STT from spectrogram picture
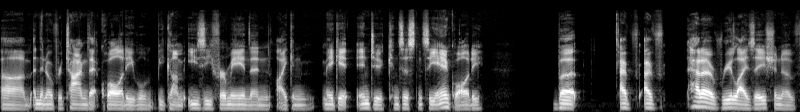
Um, and then over time, that quality will become easy for me, and then I can make it into consistency and quality. But I've I've had a realization of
